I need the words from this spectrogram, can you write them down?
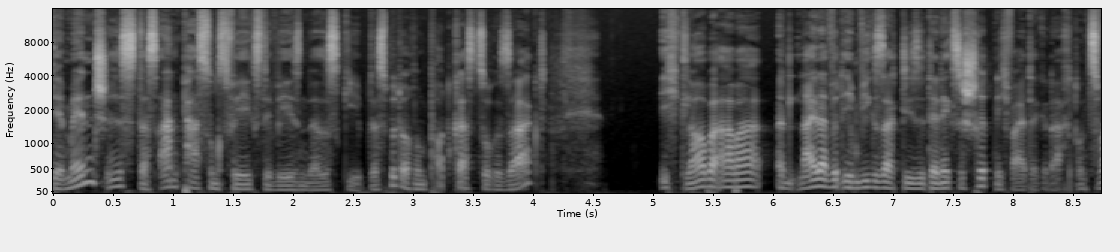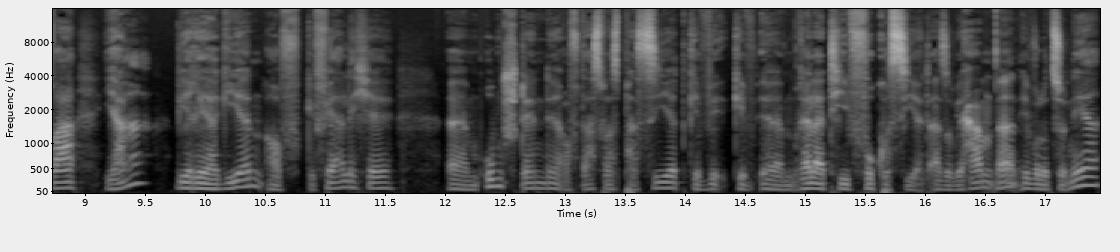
Der Mensch ist das anpassungsfähigste Wesen, das es gibt. Das wird auch im Podcast so gesagt. Ich glaube aber, äh, leider wird eben, wie gesagt, diese, der nächste Schritt nicht weitergedacht. Und zwar, ja, wir reagieren auf gefährliche ähm, Umstände, auf das, was passiert, ähm, relativ fokussiert. Also wir haben ne, evolutionär,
